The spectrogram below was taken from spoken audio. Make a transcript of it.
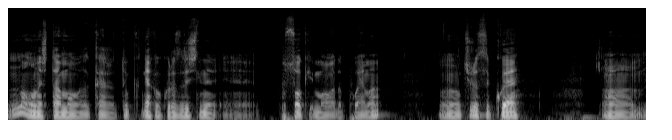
Много неща мога да кажа тук. Няколко различни е, посоки мога да поема. М, Чудя се кое. Ам,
